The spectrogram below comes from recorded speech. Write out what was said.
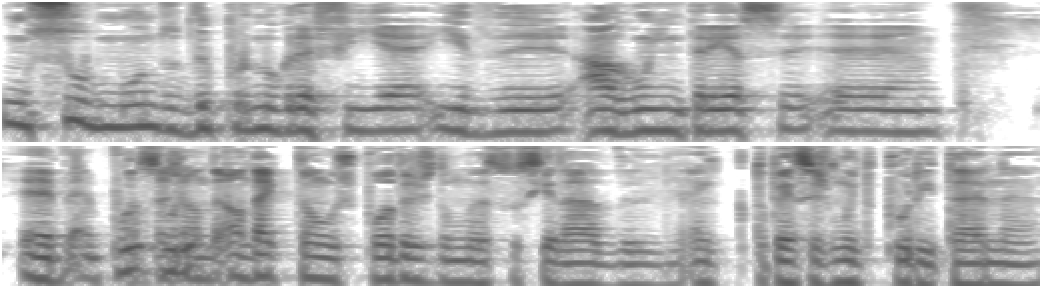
um submundo de pornografia e de algum interesse uh, uh, por, Ou seja, por... Onde, onde, é que estão os podres de uma sociedade em que tu pensas muito puritana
